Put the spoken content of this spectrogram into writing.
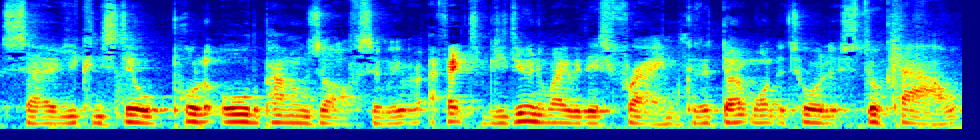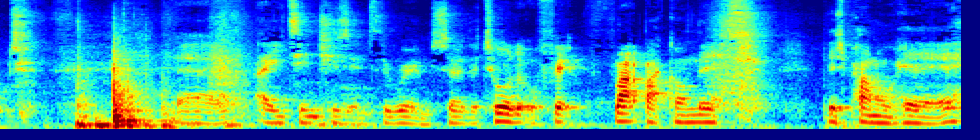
so you can still pull all the panels off. So we're effectively doing away with this frame because I don't want the toilet stuck out uh, eight inches into the room. So the toilet will fit flat back on this, this panel here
